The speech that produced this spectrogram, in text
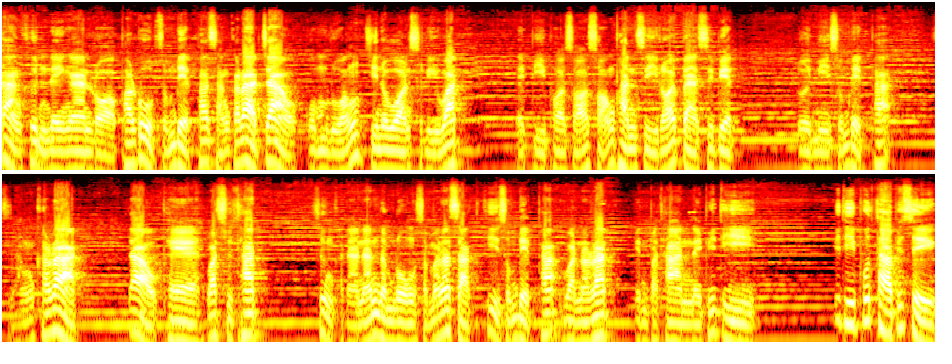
สร้างขึ้นในงานหล่อพระรูปสมเด็จพระสังฆราชเจ้ากรมหลวงจินวรสิริวัตร ในปีพศ 2481 โดยมีสมเด็จพระสังฆราช เจ้าแพรวัดสุทัศน์ ซึ่งขณะนั้นดำรงสมณศักดิ์ที่สมเด็จพระวรรณรัตน์เป็นประธานในพิธี พิธีพุทธาพิเศษ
